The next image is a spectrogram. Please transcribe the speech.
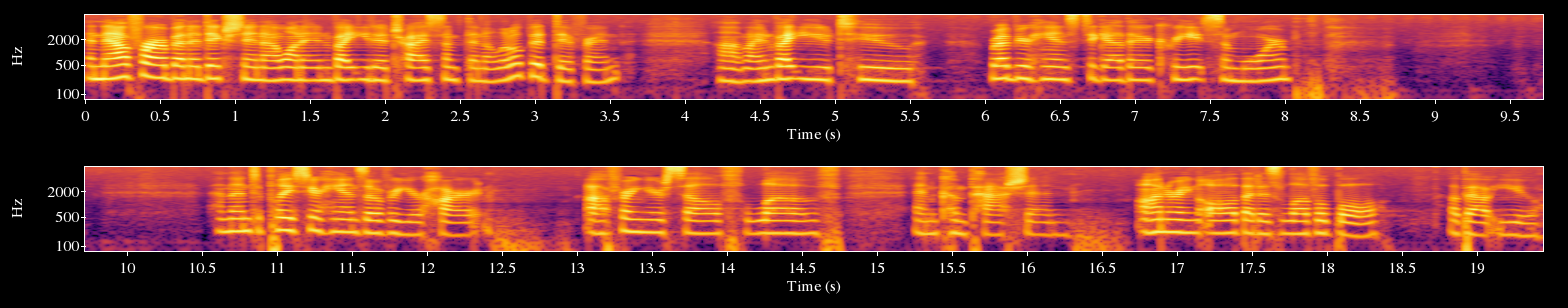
And now for our benediction, I want to invite you to try something a little bit different. Um, I invite you to rub your hands together, create some warmth, and then to place your hands over your heart, offering yourself love and compassion, honoring all that is lovable about you.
